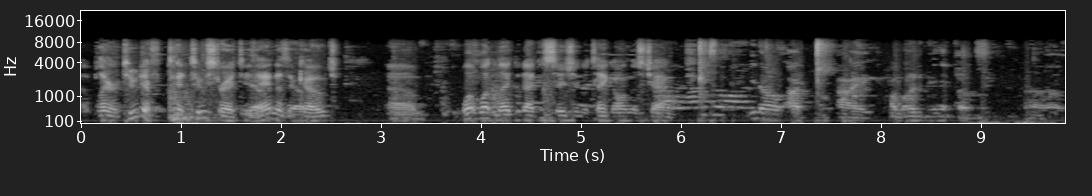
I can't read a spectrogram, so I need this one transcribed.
a player in two different two stretches Yeah, and as a yeah. coach. Um, what what led to that decision to take on this challenge? You know, I I, I wanted to be a head coach. Um,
